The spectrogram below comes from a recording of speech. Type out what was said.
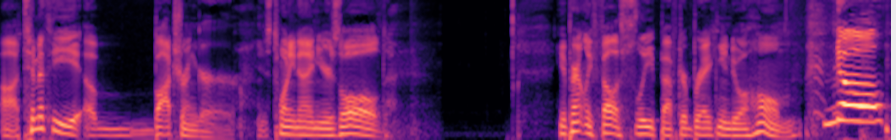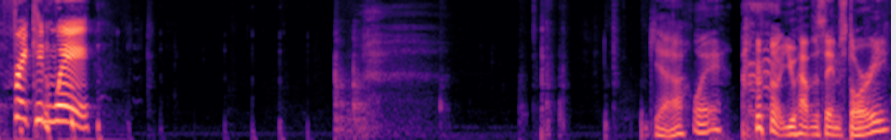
uh, Timothy uh, Bottringer, he's 29 years old. He apparently fell asleep after breaking into a home. No freaking way. Yeah, way. you have the same story?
